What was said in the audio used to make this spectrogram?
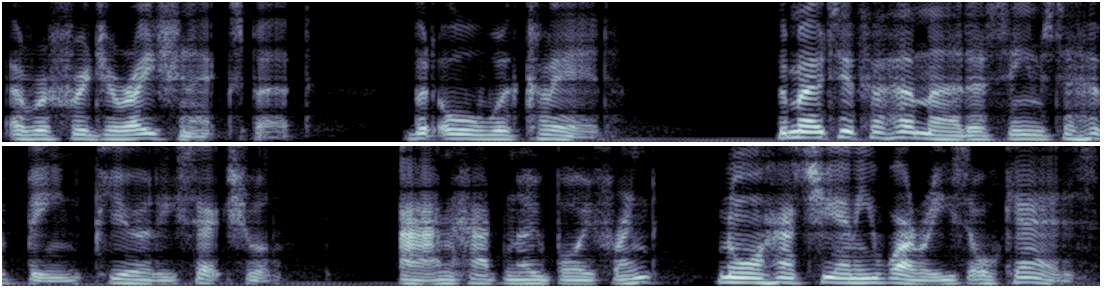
a refrigeration expert, but all were cleared. The motive for her murder seems to have been purely sexual. Anne had no boyfriend, nor had she any worries or cares,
